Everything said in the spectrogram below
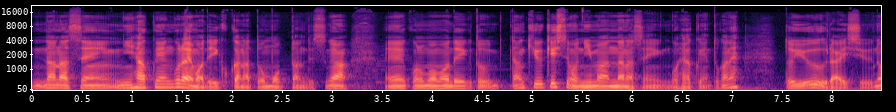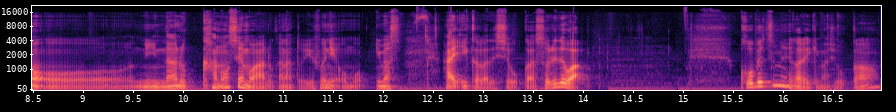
7200円ぐらいまでいくかなと思ったんですが、えー、このままでいくと、一旦休憩しても2万7500円とかね、という来週の、になる可能性もあるかなというふうに思います。はい、いかがでしょうか。それでは、個別銘柄いきましょうか。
